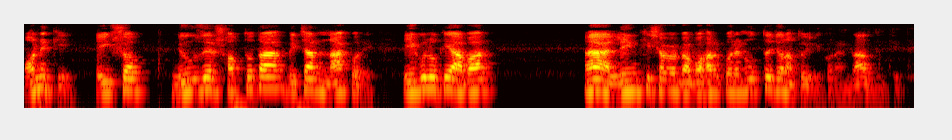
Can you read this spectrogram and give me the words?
অনেকে এইসব নিউজের সত্যতা বিচার না করে এগুলোকে আবার হ্যাঁ লিঙ্ক হিসাবে ব্যবহার করেন, উত্তেজনা তৈরি করেন রাজনীতিতে।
